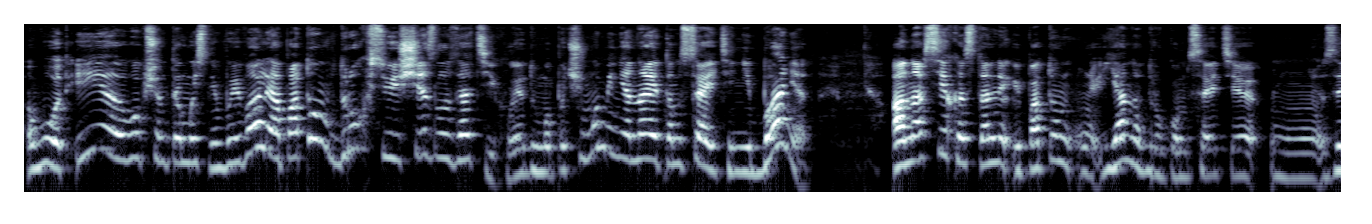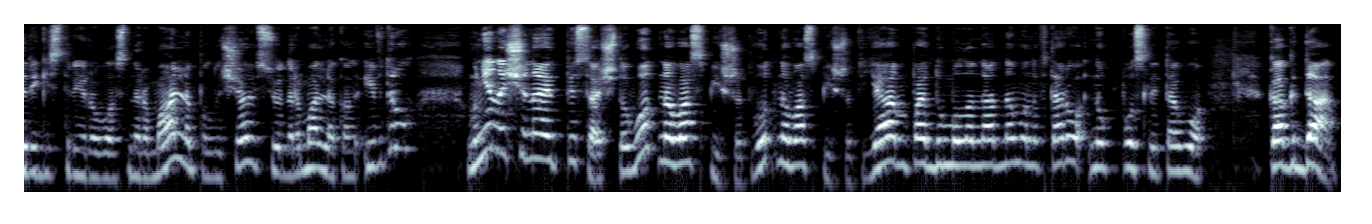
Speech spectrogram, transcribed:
Вот, и, в общем-то, мы с ним воевали, а потом вдруг все исчезло, затихло. Я думаю, почему меня на этом сайте не банят, а на всех остальных... И потом я на другом сайте зарегистрировалась нормально, получаю все нормально. И вдруг мне начинают писать, что вот на вас пишут, вот на вас пишут. Я подумала на одного, на второго, но после того, когда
